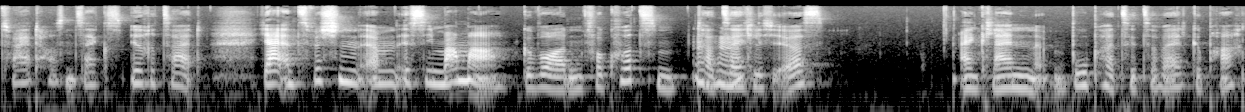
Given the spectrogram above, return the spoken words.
2006, irre Zeit. Ja, inzwischen ähm, ist sie Mama geworden, vor kurzem mhm. tatsächlich mhm. erst. Einen kleinen Bub hat sie zur Welt gebracht.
